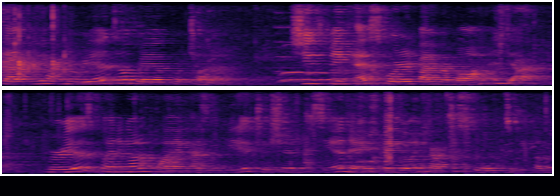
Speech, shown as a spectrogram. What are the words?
Next up, we have Maria Del Rey Corchado. She is being escorted by her mom and dad. Maria is planning on applying as a pediatrician CNA, then going back to school to become a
